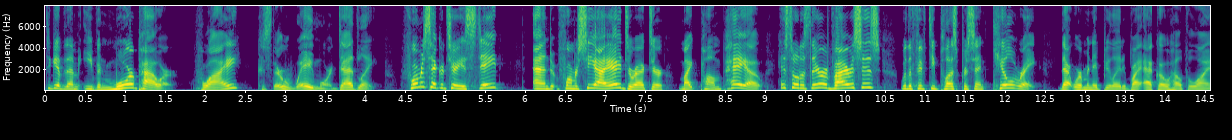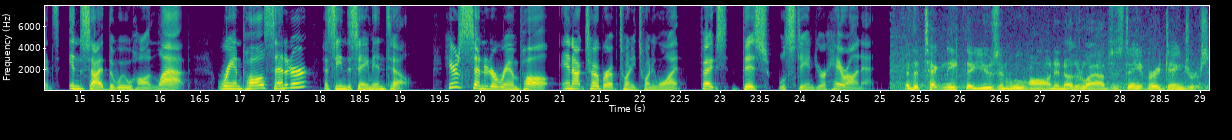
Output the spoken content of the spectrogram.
to give them even more power. Why? Because they're way more deadly. Former Secretary of State and former CIA Director Mike Pompeo has told us there are viruses with a 50 plus percent kill rate that were manipulated by EcoHealth Alliance inside the Wuhan lab. Rand Paul, Senator, has seen the same intel. Here's Senator Rand Paul in October of 2021. Folks, this will stand your hair on end. And the technique they use in Wuhan and other labs is da- very dangerous.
